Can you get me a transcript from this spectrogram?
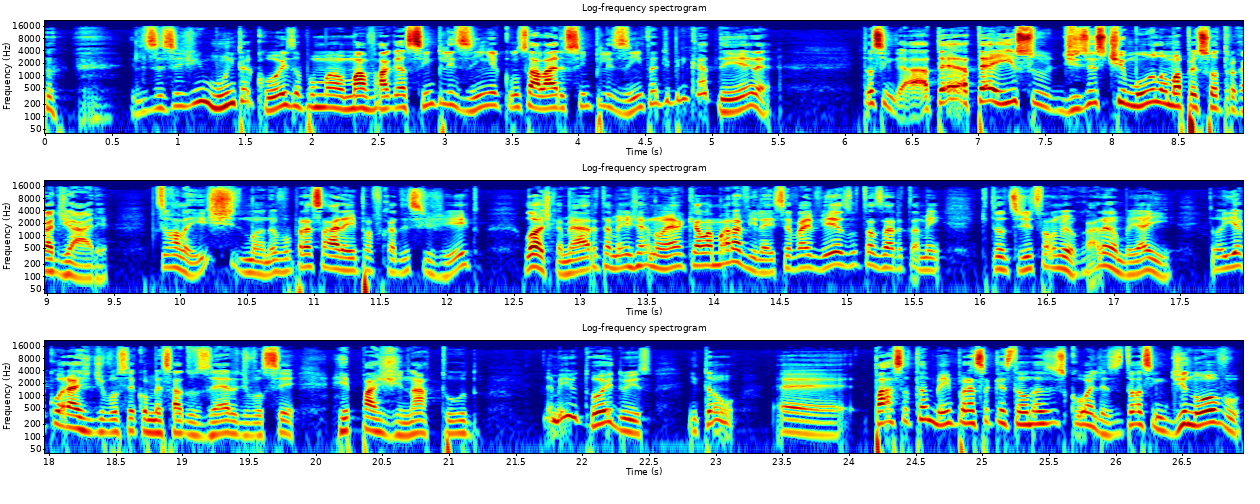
eles exigem muita coisa pra uma, uma vaga simplesinha, com um salário simplesinho, tá de brincadeira. Então, assim, até, até isso desestimula uma pessoa a trocar de área. Porque você fala, ixi, mano, eu vou pra essa área aí pra ficar desse jeito. Lógico, a minha área também já não é aquela maravilha. Aí você vai ver as outras áreas também que estão desse jeito e fala, meu, caramba, e aí? Então aí a coragem de você começar do zero, de você repaginar tudo. É meio doido isso. Então, é, passa também por essa questão das escolhas. Então, assim, de novo,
